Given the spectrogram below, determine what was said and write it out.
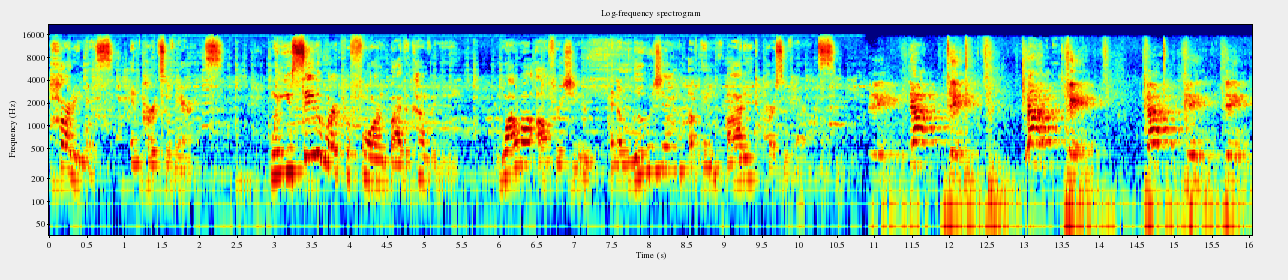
hardiness, and perseverance. When you see the work performed by the company, Wah offers you an illusion of embodied perseverance. Ding, da, ding, da, ding, da, ding, ding,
